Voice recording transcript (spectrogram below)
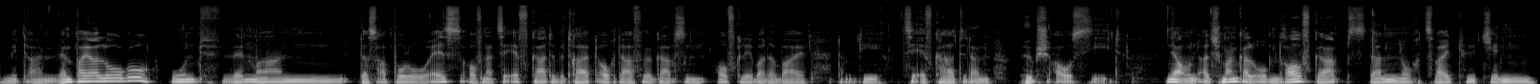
mit einem Vampire-Logo und wenn man das Apollo OS auf einer CF-Karte betreibt, auch dafür gab es einen Aufkleber dabei, damit die CF-Karte dann hübsch aussieht. Ja, und als Schmankerl obendrauf gab es dann noch zwei Tütchen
